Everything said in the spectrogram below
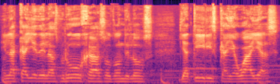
en la calle de las brujas o donde los yatiris, cayahuayas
